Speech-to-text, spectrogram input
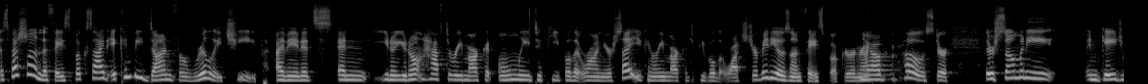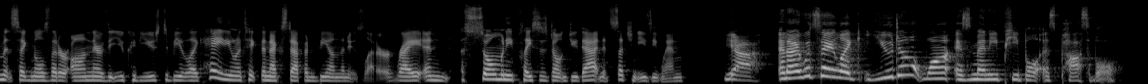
especially on the Facebook side, it can be done for really cheap. I mean, it's and you know, you don't have to remarket only to people that were on your site. You can remarket to people that watched your videos on Facebook or in Yep. post or there's so many engagement signals that are on there that you could use to be like, hey, do you want to take the next step and be on the newsletter? Right. And so many places don't do that. And it's such an easy win. Yeah. And I would say, like, you don't want as many people as possible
